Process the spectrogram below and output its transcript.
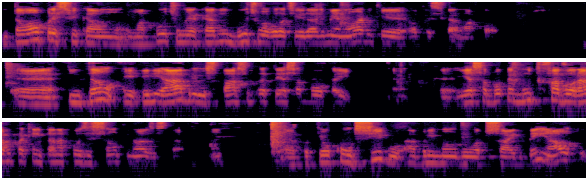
Então, ao precificar um, uma put, o mercado embute uma volatilidade menor do que ao precificar uma call. É, então, ele abre o espaço para ter essa boca aí. Né? É, e essa boca é muito favorável para quem está na posição que nós estamos. Né? É, porque eu consigo abrir mão de um upside bem alto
